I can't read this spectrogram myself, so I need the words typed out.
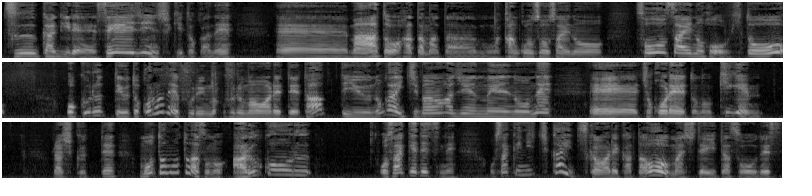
通過儀礼、成人式とかね、えー、まあ、あと、はたまた、まあ、冠婚総裁の、総裁の方、人を送るっていうところで振る舞われてたっていうのが一番初めのね、えー、チョコレートの起源らしくって、もともとはそのアルコール、お酒ですね。お酒に近い使われ方を、ま、していたそうです。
